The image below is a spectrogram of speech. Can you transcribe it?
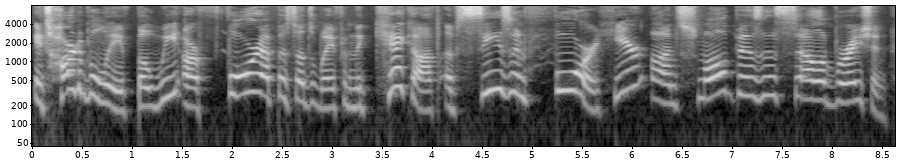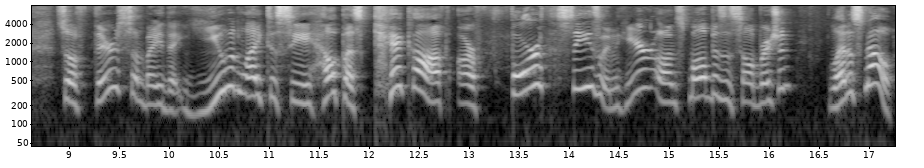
It's hard to believe, but we are four episodes away from the kickoff of season four here on Small Business Celebration. So, if there's somebody that you would like to see help us kick off our fourth season here on Small Business Celebration, let us know.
